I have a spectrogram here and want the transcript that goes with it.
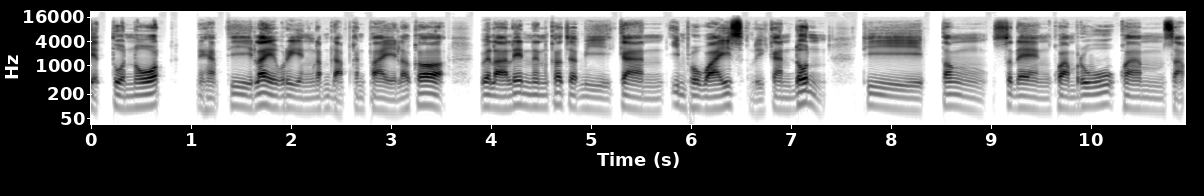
7 ตัวโน้ตนะครับที่ไล่เรียงลำดับกันไป แล้วก็เวลาเล่นนั้นก็จะมีการ improvise หรือการด้นที่ต้องแสดงความรู้ความสา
